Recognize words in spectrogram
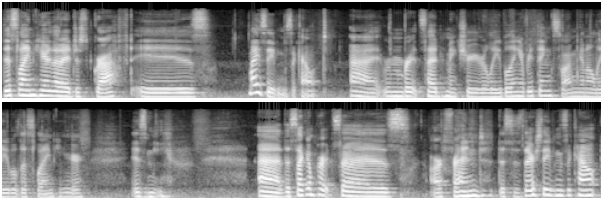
This line here that I just graphed is my savings account. Uh, remember it said make sure you're labeling everything, so I'm gonna label this line here as me. Uh, the second part says our friend, this is their savings account.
